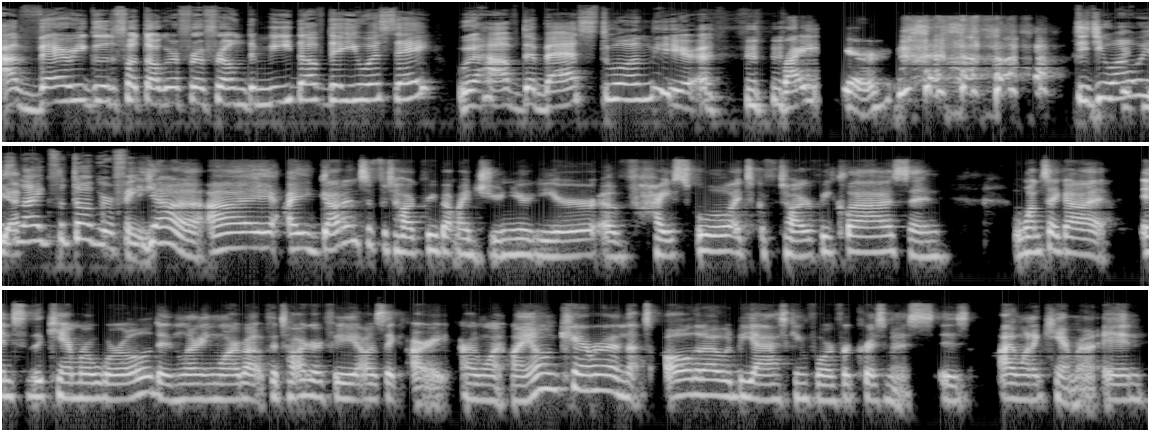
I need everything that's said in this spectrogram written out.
a, very good photographer from the mid of the USA, we have the best one here. right here. Did you always yeah. like photography? Yeah, I I got into photography about my junior year of high school. I took a photography class and once I got into the camera world and learning more about photography, I was like, all right, I want my own camera and that's all that I would be asking for for Christmas is I want a camera and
